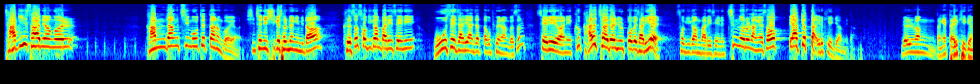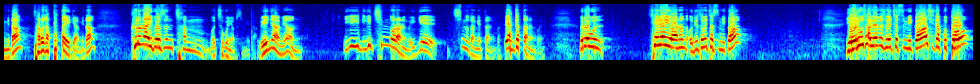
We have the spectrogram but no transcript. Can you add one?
자기 사명을 감당치 못했다는 거예요. 신천지 시계 설명입니다. 그래서 서기관 바리새인이 모세 자리에 앉았다고 표현한 것은 세례 요한이 그 가르쳐야 될 율법의 자리에 서기관 바리새인은 침노를 당해서 빼앗겼다 이렇게 얘기합니다. 멸망당했다 이렇게 얘기합니다. 사로잡혔다 얘기합니다. 그러나 이것은 참 어처구니 없습니다. 왜냐하면 이게, 이게 침노라는 거예요. 이게 침노당했다는 거예요. 빼앗겼다는 거예요. 여러분 세례 요한은 어디서 외쳤습니까? 예루살렘에서 외쳤습니까? 시작부터?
